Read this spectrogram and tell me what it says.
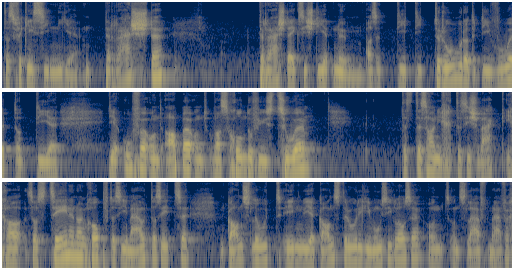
das vergesse ich nie. Und der Rest, der Rest existiert nicht mehr. Also die, die Trauer oder die Wut oder die, die Auf und Ab und was kommt auf uns zu, das, das, habe ich, das ist weg. Ich habe so Szenen im Kopf, dass ich im Auto sitze und ganz laut irgendwie ganz traurige Musik höre und, und es läuft mir einfach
